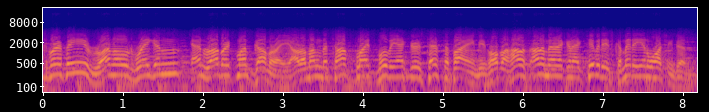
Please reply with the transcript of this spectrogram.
George Murphy, Ronald Reagan, and Robert Montgomery are among the top flight movie actors testifying before the House Un American Activities Committee in Washington.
